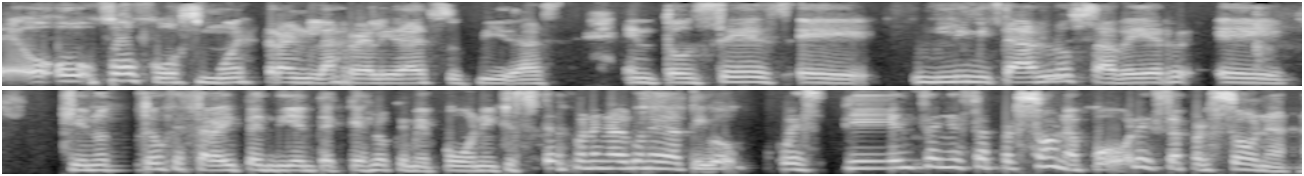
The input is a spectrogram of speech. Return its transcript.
eh, o, pocos muestran la realidad de sus vidas. Entonces, eh, limitarlos, saber eh, que no tengo que estar ahí pendiente qué es lo que me ponen, que si te ponen algo negativo, pues piensa en esa persona, por esa persona,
